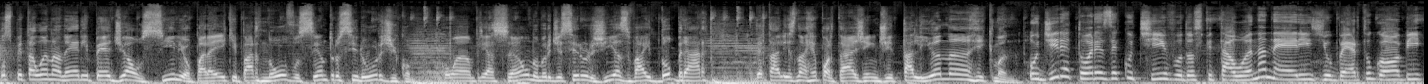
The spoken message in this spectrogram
Hospital Ana Neri pede auxílio para equipar novo centro cirúrgico. Com a ampliação, o número de cirurgias vai dobrar. Detalhes na reportagem de Taliana Hickman. O diretor executivo do Hospital Ana Neri, Gilberto Gobi,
